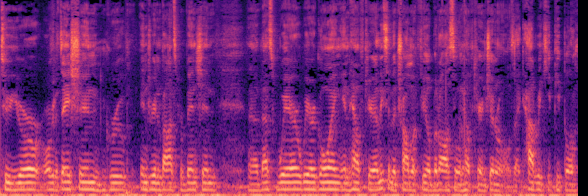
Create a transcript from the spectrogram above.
to your organization, group, injury and violence prevention. Uh, that's where we are going in healthcare, at least in the trauma field, but also in healthcare in general. It's like how do we keep people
